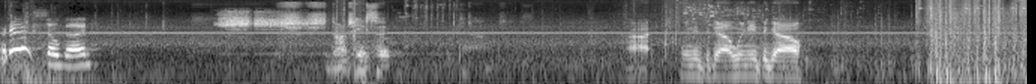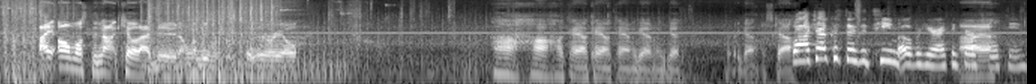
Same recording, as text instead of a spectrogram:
We're doing so good. Shh, don't chase it. Alright, we need to go, we need to go. I almost did not kill that dude, I'm gonna be completely real. Ah, oh, okay, okay, okay, I'm good, I'm good. There we go, let's go. Watch out, because there's a team over here. I think they're Oh, a yeah? full team.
